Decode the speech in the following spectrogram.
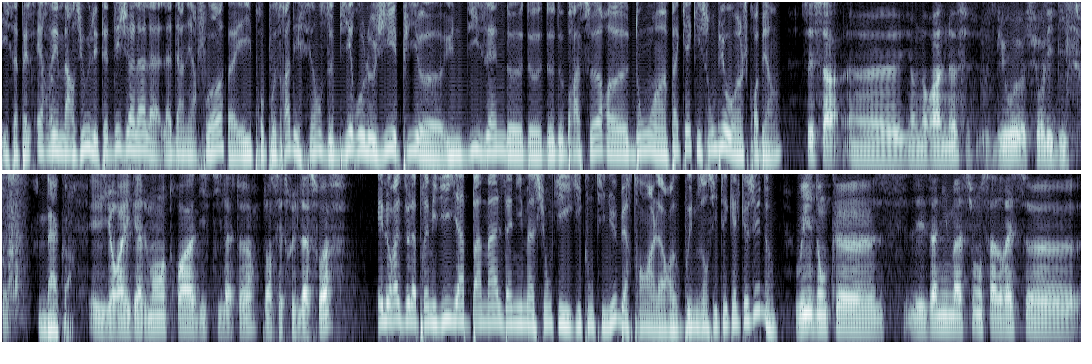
il s'appelle Hervé Marziou, il était déjà là la, dernière fois, euh, et il proposera des séances de biérologie et puis une dizaine de, de, de, de brasseurs, dont un paquet qui sont bio, hein, je crois bien. C'est ça, il y en aura 9 bio sur les 10. Ouais. D'accord. Et il y aura également trois distillateurs dans cette rue de la soif. Et le reste de l'après-midi, il y a pas mal d'animations qui, qui, continuent, Bertrand. Alors, vous pouvez nous en citer quelques-unes? Oui, donc euh, les animations s'adressent euh,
